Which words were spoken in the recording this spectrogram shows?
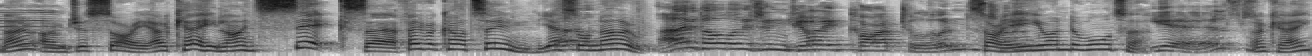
No, I'm just sorry. Okay, line six. Uh, favourite cartoon? Yes or no? I'd always enjoyed cartoons. Sorry, so- are you underwater? Yes. Okay.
